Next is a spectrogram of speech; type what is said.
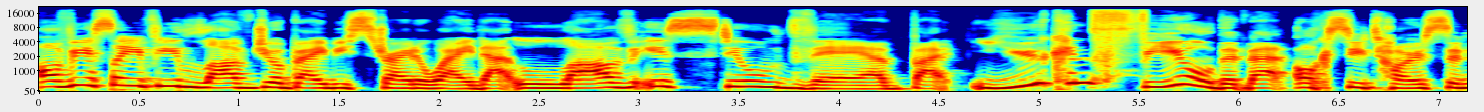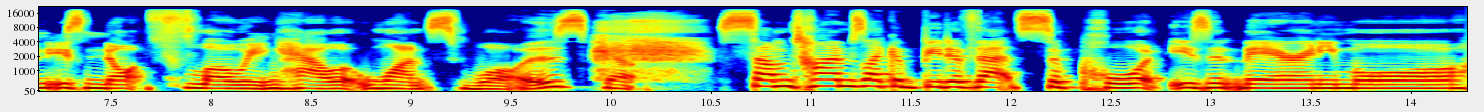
obviously, if you loved your baby straight away, that love is still there, but you can feel that that oxytocin is not flowing how it once was. Yep. Sometimes, like a bit of that support isn't there anymore.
